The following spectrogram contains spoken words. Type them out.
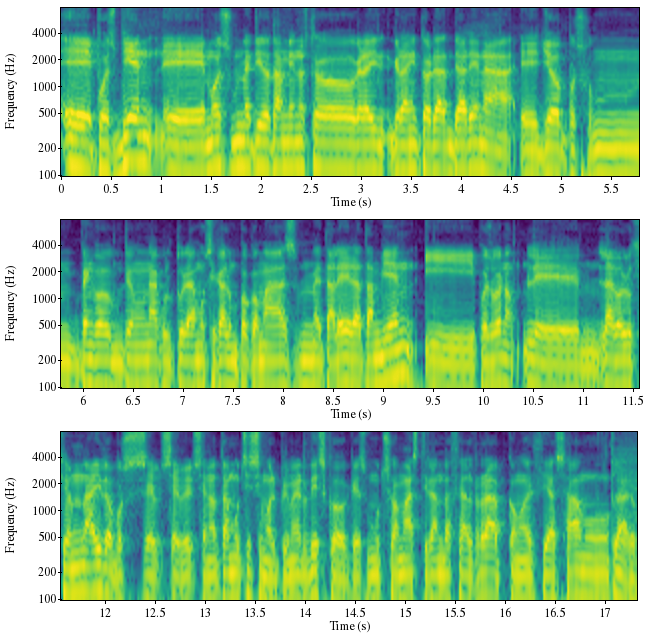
Eh, pues bien, eh, hemos metido también nuestro gra- granito de arena. Eh, yo pues un- vengo de una cultura musical un poco más metalera también y pues bueno, le- la evolución ha ido, pues se, se- se nota muchísimo el primer disco que es mucho más tirando hacia el rap, como decía Samu, Claro.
